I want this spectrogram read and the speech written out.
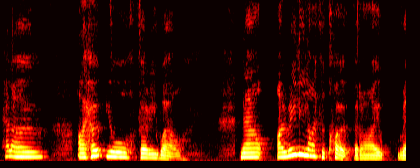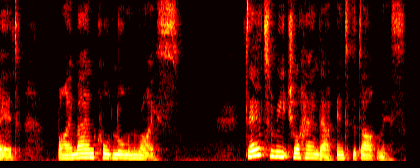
Hello, I hope you're very well. Now, I really like a quote that I read by a man called Norman Rice. Dare to reach your hand out into the darkness,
